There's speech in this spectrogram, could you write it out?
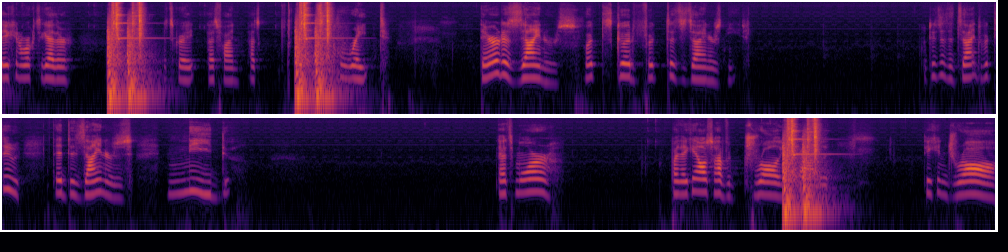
They can work together. That's great. That's fine. That's, great. They're designers. What's good? What does designers need? What does the design? What do the designers need? That's more. But they can also have a drawing tablet. They can draw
